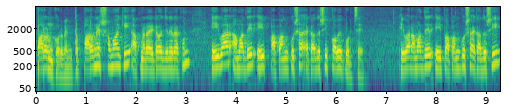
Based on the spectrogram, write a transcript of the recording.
পারণ করবেন। তা পারণের সময় কি? আপনারা এটাও জেনে রাখুন। এইবার আমাদের এই পাপাঙ্কুশা একাদশী কবে পড়ছে? এবার আমাদের এই পাপাঙ্কুশা একাদশী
